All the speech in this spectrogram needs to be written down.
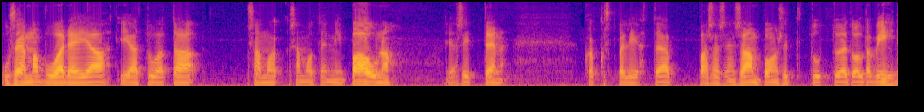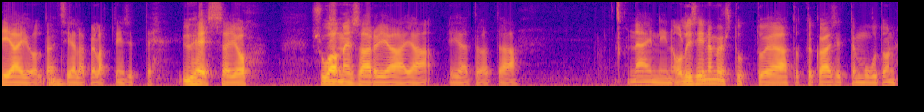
useamman vuoden ja, ja tuota, samo, samoin niin Pauna ja sitten kakkospelijohtaja Pasasen Sampo on sitten tuttuja tuolta Vihdiajoilta, mm. että siellä pelattiin sitten yhdessä jo Suomen sarjaa ja, ja tota, näin, niin oli siinä myös tuttuja ja totta kai sitten muut on,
